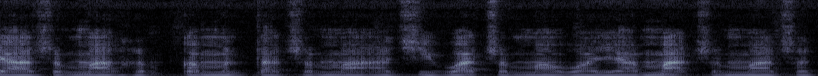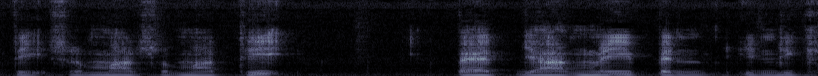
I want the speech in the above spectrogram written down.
จาสัมมากัมมันตะสัมมาอาชีวะสัมมาวายามะสัมมาสติสัมมาสมาธิแปดอย่างนี้เป็นอินดิเค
